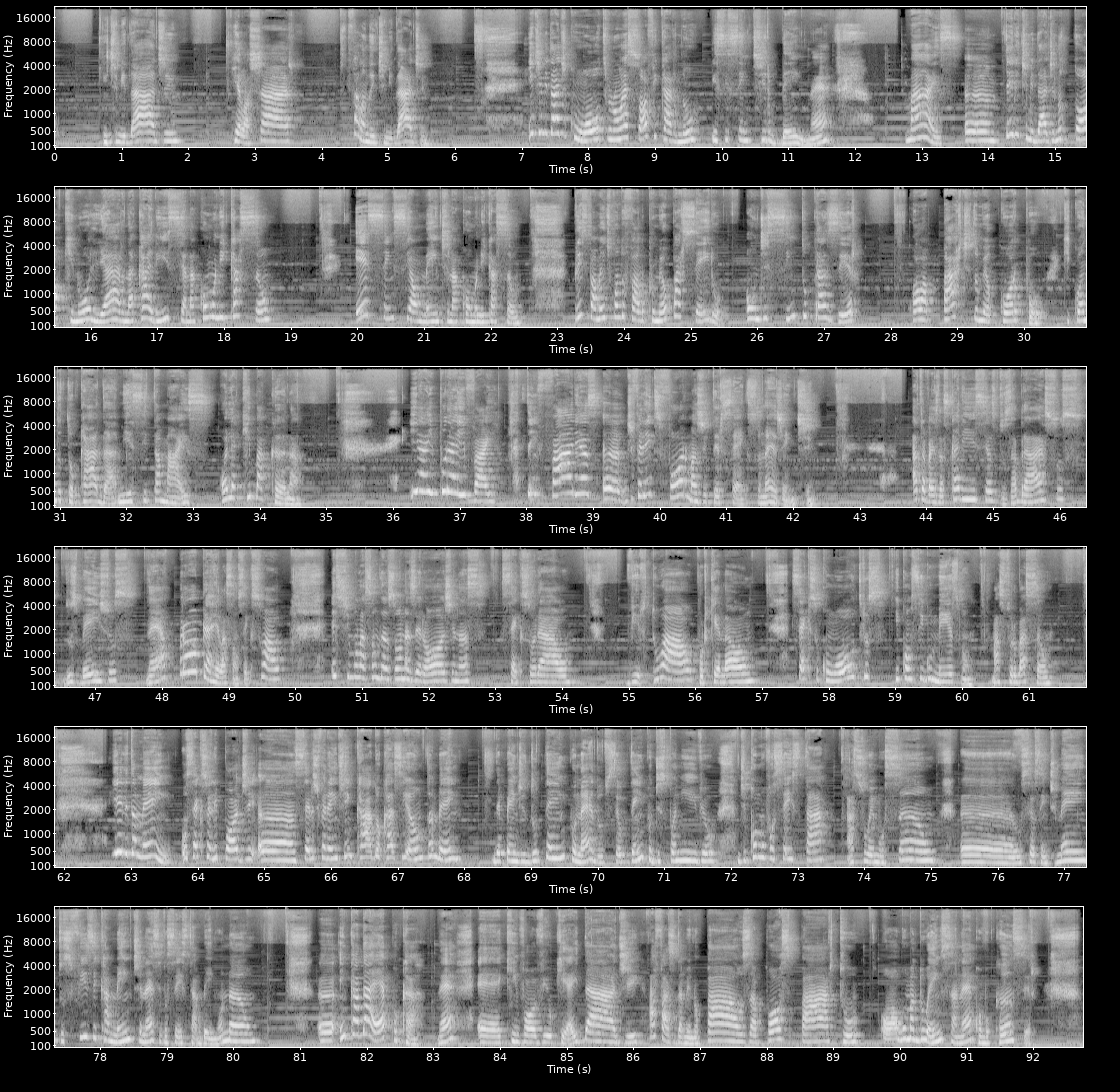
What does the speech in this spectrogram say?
intimidade, relaxar. Falando em intimidade, Intimidade com o outro não é só ficar nu e se sentir bem, né? Mas uh, ter intimidade no toque, no olhar, na carícia, na comunicação. Essencialmente na comunicação. Principalmente quando falo pro meu parceiro onde sinto prazer. Qual a parte do meu corpo que, quando tocada, me excita mais? Olha que bacana! Aí por aí vai. Tem várias uh, diferentes formas de ter sexo, né, gente? Através das carícias, dos abraços, dos beijos, né? A própria relação sexual, estimulação das zonas erógenas, sexo oral, virtual, por que não? Sexo com outros e consigo mesmo, masturbação. E ele também, o sexo ele pode uh, ser diferente em cada ocasião também. Depende do tempo, né? Do seu tempo disponível, de como você está, a sua emoção, uh, os seus sentimentos, fisicamente, né? Se você está bem ou não. Uh, em cada época, né? É, que envolve o que? A idade, a fase da menopausa, pós-parto ou alguma doença, né? Como câncer.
